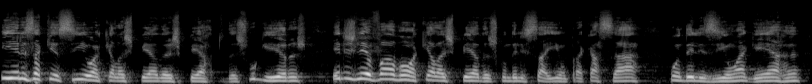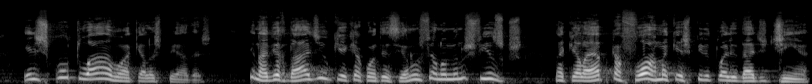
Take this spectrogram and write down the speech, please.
E eles aqueciam aquelas pedras perto das fogueiras, eles levavam aquelas pedras quando eles saíam para caçar, quando eles iam à guerra, eles cultuavam aquelas pedras. E, na verdade, o que, que acontecia? Eram os fenômenos físicos. Naquela época, a forma que a espiritualidade tinha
